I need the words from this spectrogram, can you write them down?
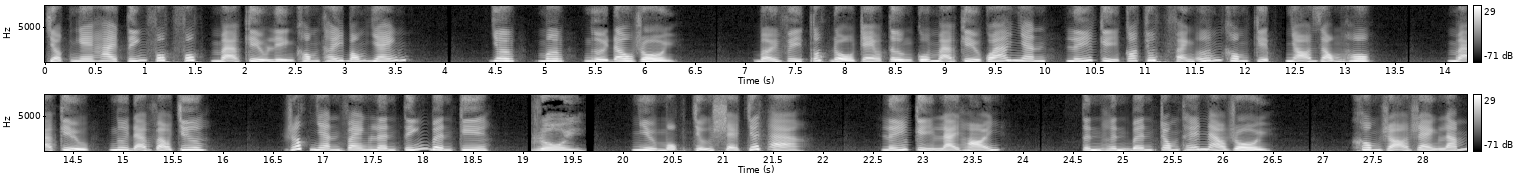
chợt nghe hai tiếng phúc phúc, Mã Kiều liền không thấy bóng dáng. Dơ, mơ, người đâu rồi? Bởi vì tốc độ trèo tường của Mã Kiều quá nhanh, Lý Kỳ có chút phản ứng không kịp, nhỏ giọng hô. "Mã Kiều, ngươi đã vào chưa?" Rất nhanh vang lên tiếng bên kia. "Rồi." Nhiều một chữ sẽ chết à? Lý Kỳ lại hỏi. "Tình hình bên trong thế nào rồi?" "Không rõ ràng lắm."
